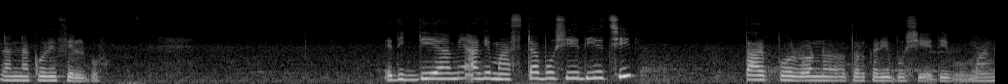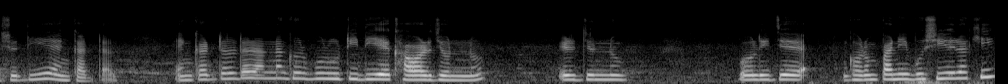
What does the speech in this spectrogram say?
রান্না করে ফেলব। এদিক দিয়ে আমি আগে মাছটা বসিয়ে দিয়েছি, তারপর অন্য তরকারি বসিয়ে দিব। মাংস দিয়ে অ্যাঙ্কার ডাল। অ্যাঙ্কার ডালটা রান্না করব রুটি দিয়ে খাওয়ার জন্য। এর জন্য বলি যে গরম পানি বসিয়ে রাখি।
